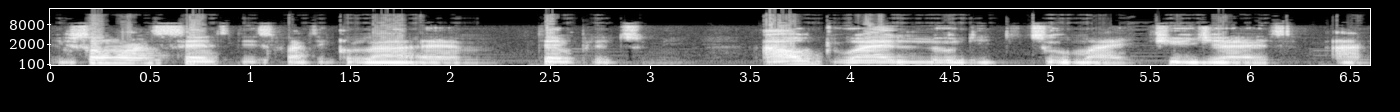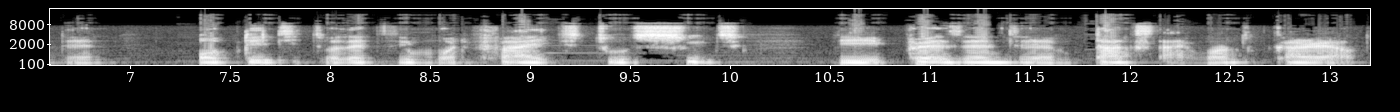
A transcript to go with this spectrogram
if someone sends this particular um, template to me how do I load it to my QGIS and then update it or let's say modify it to suit the present um, task I want to carry out?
